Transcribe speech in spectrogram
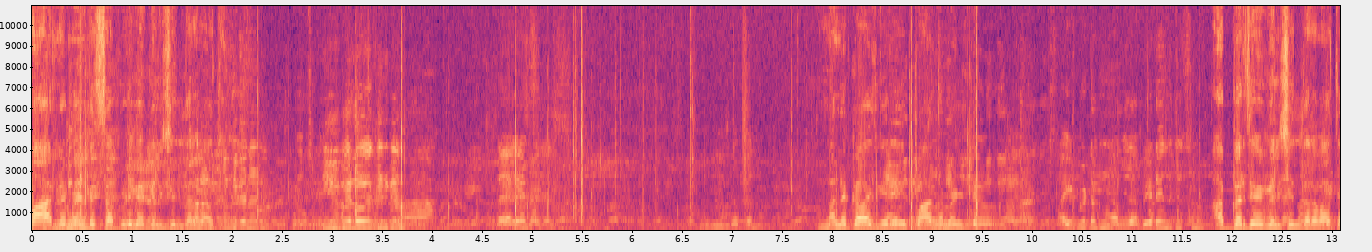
పార్లమెంట్ సభ్యుడిగా గెలిచిన తర్వాత. మల్లికార్జుగిరి పార్లమెంట్ అభ్యర్థిగా గెలిచిన తర్వాత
